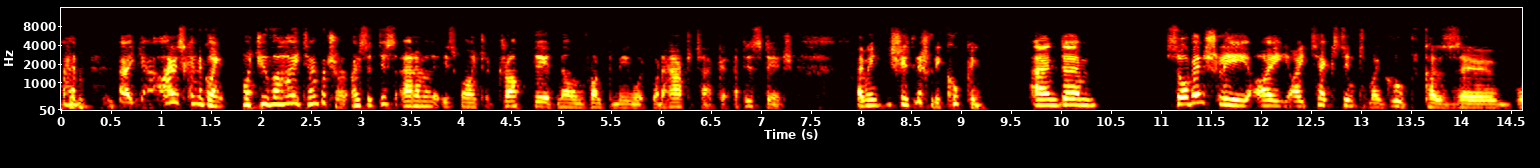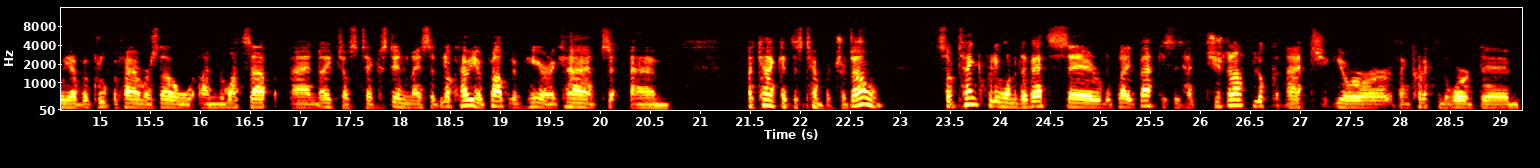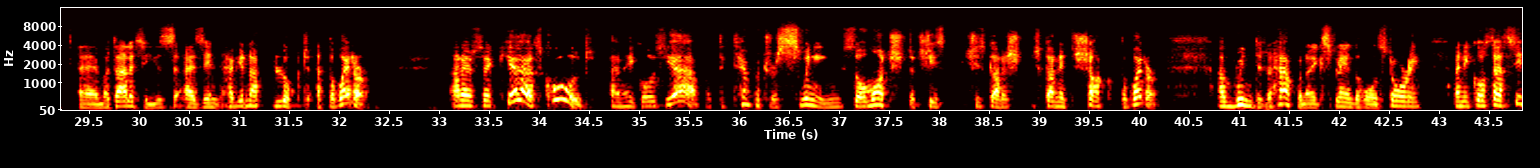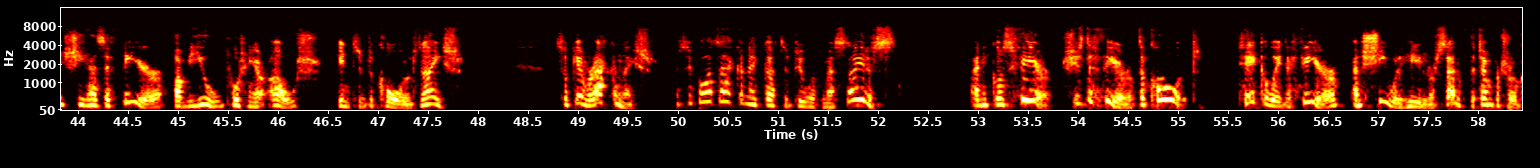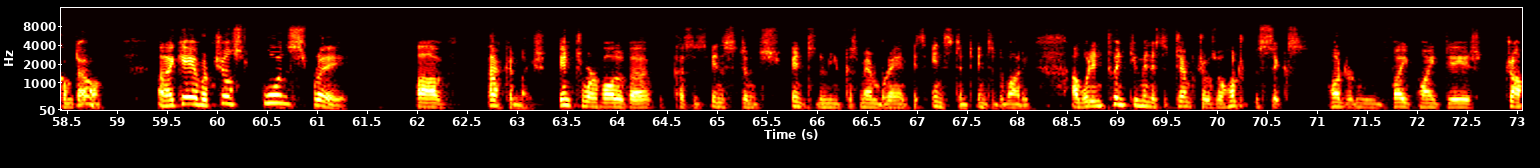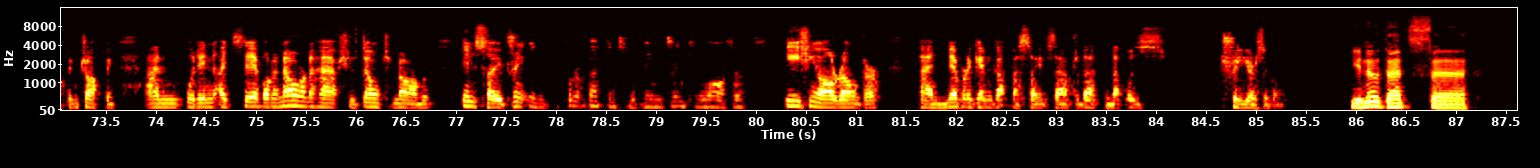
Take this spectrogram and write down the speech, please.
And I, I was kind of going, but you've a high temperature. I said, this animal is going to drop dead now in front of me with, with a heart attack at, at this stage. I mean, she's literally cooking. And um, so eventually I, I text into my group because uh, we have a group of farmers now on WhatsApp and I just text in and I said, look, having a problem here. I can't, um, I can't get this temperature down. So thankfully, one of the vets uh, replied back. He says, "Should not look at your, if I'm correct in the word, uh, uh, modalities, as in, have you not looked at the weather?" And I was like, "Yeah, it's cold." And he goes, "Yeah, but the temperature is swinging so much that she's she's got a she's gone into shock of the weather." And when did it happen? I explained the whole story. And he goes, That's it. She has a fear of you putting her out into the cold night. So give her aconite. I said, What's aconite got to do with mastitis? And he goes, Fear. She's the fear of the cold. Take away the fear, and she will heal herself. The temperature will come down. And I gave her just one spray of aconite into her vulva because it's instant into the mucous membrane, it's instant into the body. And within 20 minutes, the temperature was 106, 105.8, dropping, dropping. And within, I'd say about an hour and a half, she was down to normal, inside, drinking, put her back into the thing, drinking water, eating all around her, and never again got mastitis after that. And that was three years ago. You know, that's. Uh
